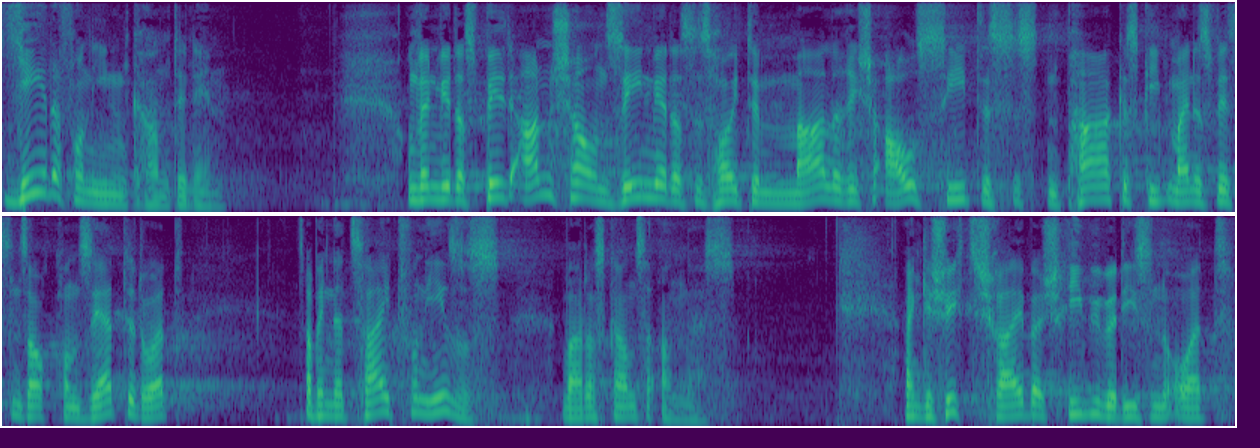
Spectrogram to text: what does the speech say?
Jeder von ihnen kannte den. Und wenn wir das Bild anschauen, sehen wir, dass es heute malerisch aussieht. Es ist ein Park, es gibt meines Wissens auch Konzerte dort. Aber in der Zeit von Jesus war das ganz anders. Ein Geschichtsschreiber schrieb über diesen Ort,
